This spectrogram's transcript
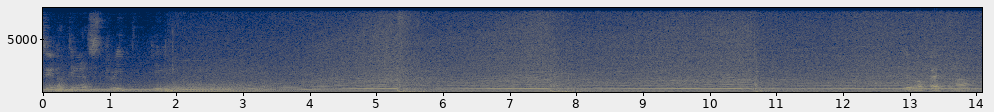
see nothing in street view. Gud vad fett namn.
